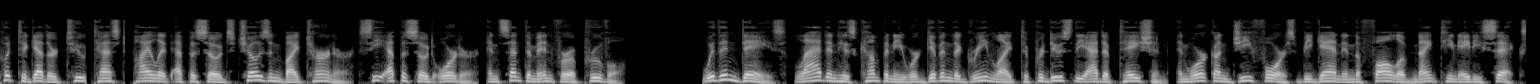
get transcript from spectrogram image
put together two test pilot episodes chosen by Turner, see episode order, and sent them in for approval. Within days, Ladd and his company were given the green light to produce the adaptation, and work on G-Force began in the fall of 1986.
